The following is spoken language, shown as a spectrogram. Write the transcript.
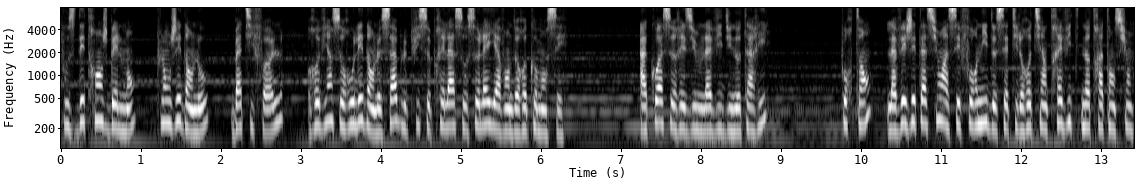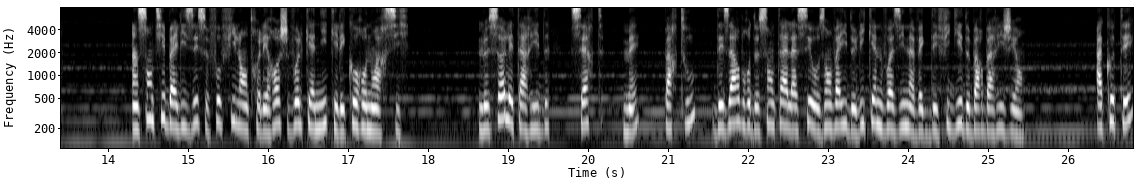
pousse d'étranges bêlements, plongée dans l'eau, batifole, revient se rouler dans le sable puis se prélasse au soleil avant de recommencer. À quoi se résume la vie d'une otarie? Pourtant, la végétation assez fournie de cette île retient très vite notre attention. Un sentier balisé se faufile entre les roches volcaniques et les coraux noircis. Le sol est aride, certes, mais, partout, des arbres de santal lacés aux envahis de lichens voisines avec des figuiers de barbarie géants. À côté,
